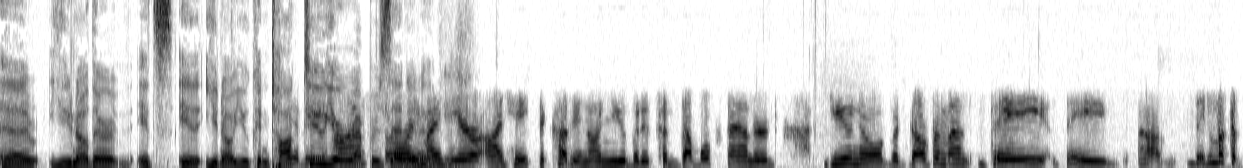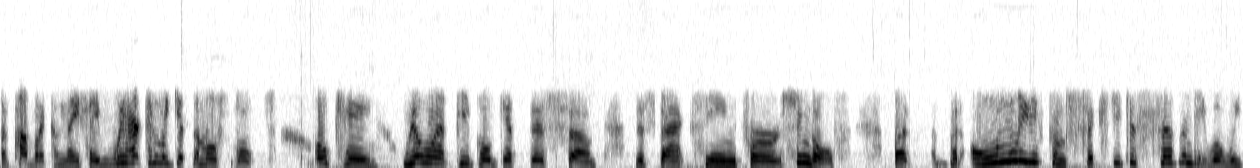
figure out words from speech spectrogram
uh, you know, there it's it, you know you can talk to your I'm representative. Sorry, my dear, I hate to cut in on you, but it's a double standard. You know, the government they they um, they look at the public and they say, where can we get the most votes? Okay, we'll let people get this um, this vaccine for shingles, but but only from sixty to seventy will we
